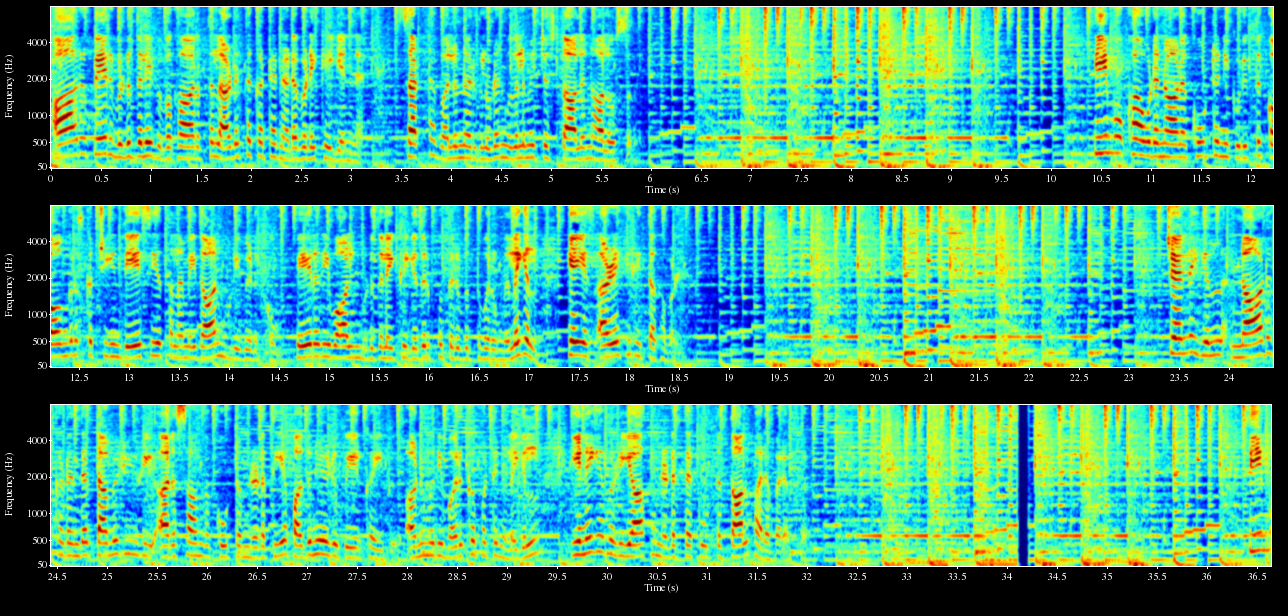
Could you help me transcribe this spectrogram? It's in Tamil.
ஆறு பேர் விடுதலை விவகாரத்தில் அடுத்த கட்ட நடவடிக்கை என்ன? சட்ட வல்லுநர்களுடன் முதலமைச்சர் ஸ்டாலின் ஆலோசனை. திமுகவுடனான கூட்டணி குறித்து காங்கிரஸ் கட்சியின் தேசிய தலைமைதான் முடிவெடுக்கும். பேரறிவாளன் விடுதலைக்கு எதிர்ப்பு தெரிவித்து வரும் நிலையில் கே எஸ் அழகிரி தகவல். சென்னையில் நாடு கடந்த தமிழீழி அரசாங்க கூட்டம் நடத்திய பதினேழு பேர் கைது. அனுமதி மறுக்கப்பட்ட நிலையில் இணைய வழியாக நடத்த கூட்டத்தால் பரபரப்பு.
